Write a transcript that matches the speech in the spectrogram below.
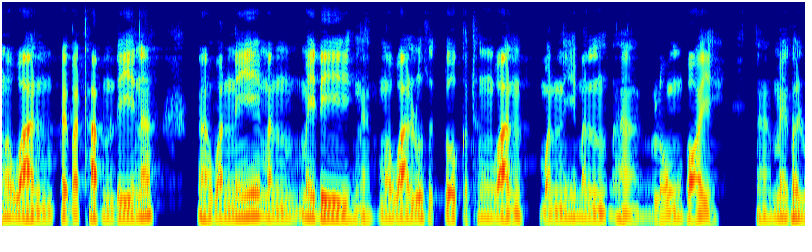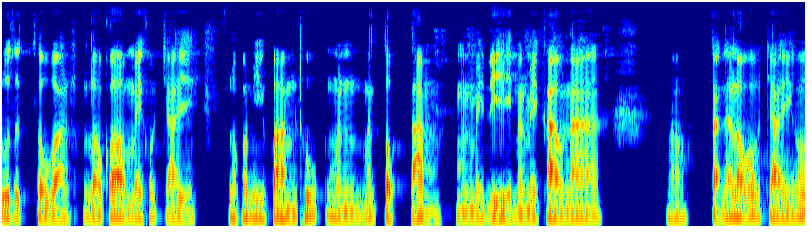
เมื่อวานปฏิบัติธรรมดีนะวันนี้มันไม่ดีนะเมื่อวานรู้สึกตัวเกือบทั้งวัน วันนี้มันหลงบ่อยไม่ค่อยรู้สึกตัวเราก็ไม่เข้าใจ เราก็มีความทุกข์มันมันตกต่ำมันไม่ดีมันไม่ก้าวหน้าเนาะแต่ถ้าเราเข้าใจโอ้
